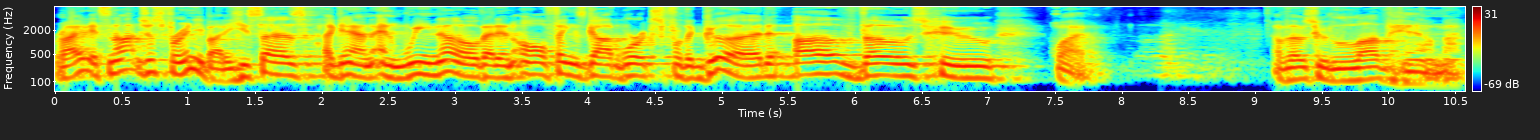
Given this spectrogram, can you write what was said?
right? It's not just for anybody. He says again, and we know that in all things God works for the good of those who, what? Of those who love him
